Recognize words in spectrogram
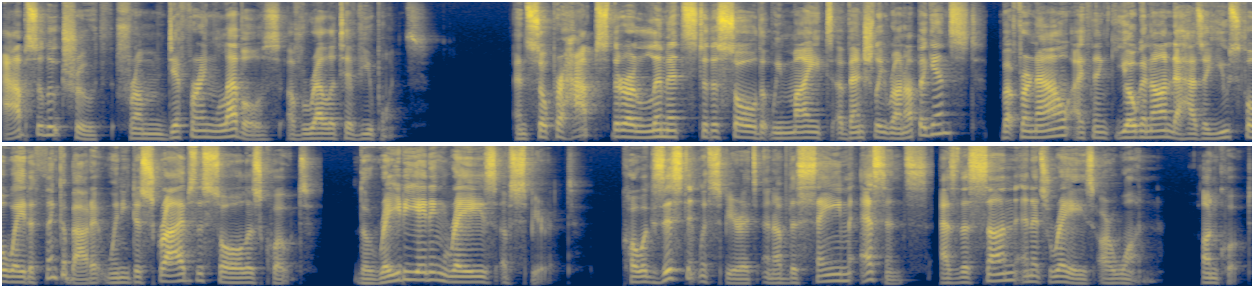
absolute truth from differing levels of relative viewpoints. And so perhaps there are limits to the soul that we might eventually run up against, but for now, I think Yogananda has a useful way to think about it when he describes the soul as, quote, the radiating rays of spirit, coexistent with spirit and of the same essence as the sun and its rays are one, unquote.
